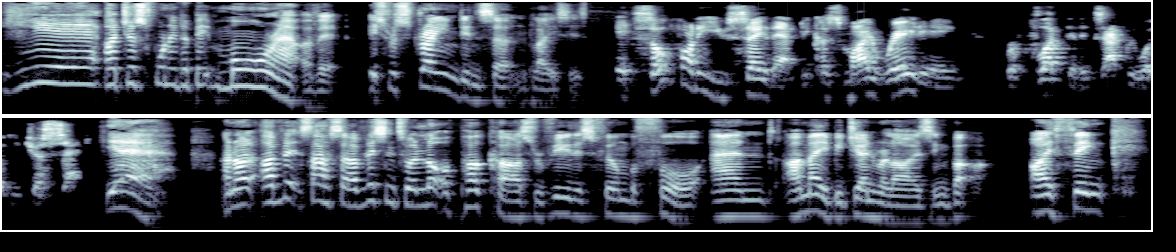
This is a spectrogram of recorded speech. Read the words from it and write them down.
"Yeah, I just wanted a bit more out of it." It's restrained in certain places. It's so funny you say that because my rating reflected exactly what you just said. Yeah. And I, so I've listened to a lot of podcasts review this film before, and I may be generalising, but I think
